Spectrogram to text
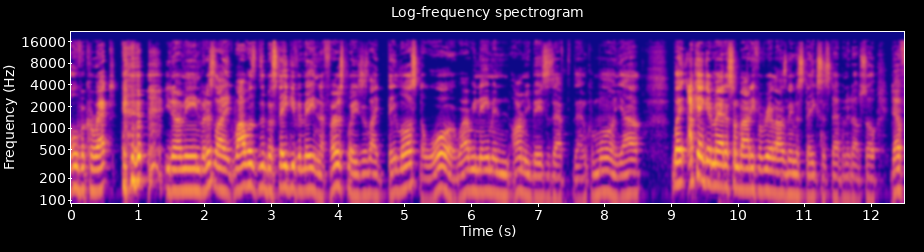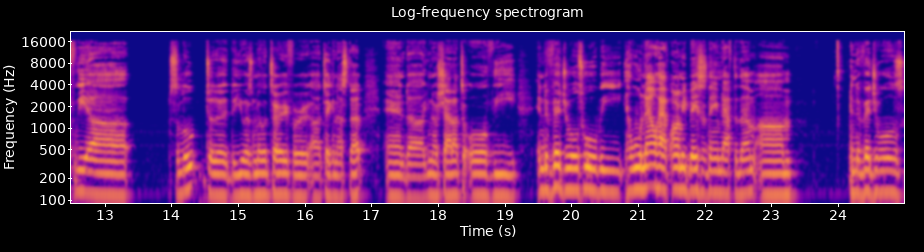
overcorrect? you know what I mean? But it's like, why was the mistake even made in the first place? It's like they lost the war. Why are we naming army bases after them? Come on, y'all. But I can't get mad at somebody for realizing their mistakes and stepping it up. So definitely uh salute to the, the U.S. military for uh, taking that step, and uh, you know, shout out to all the individuals who will be who will now have army bases named after them. Um, individuals,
